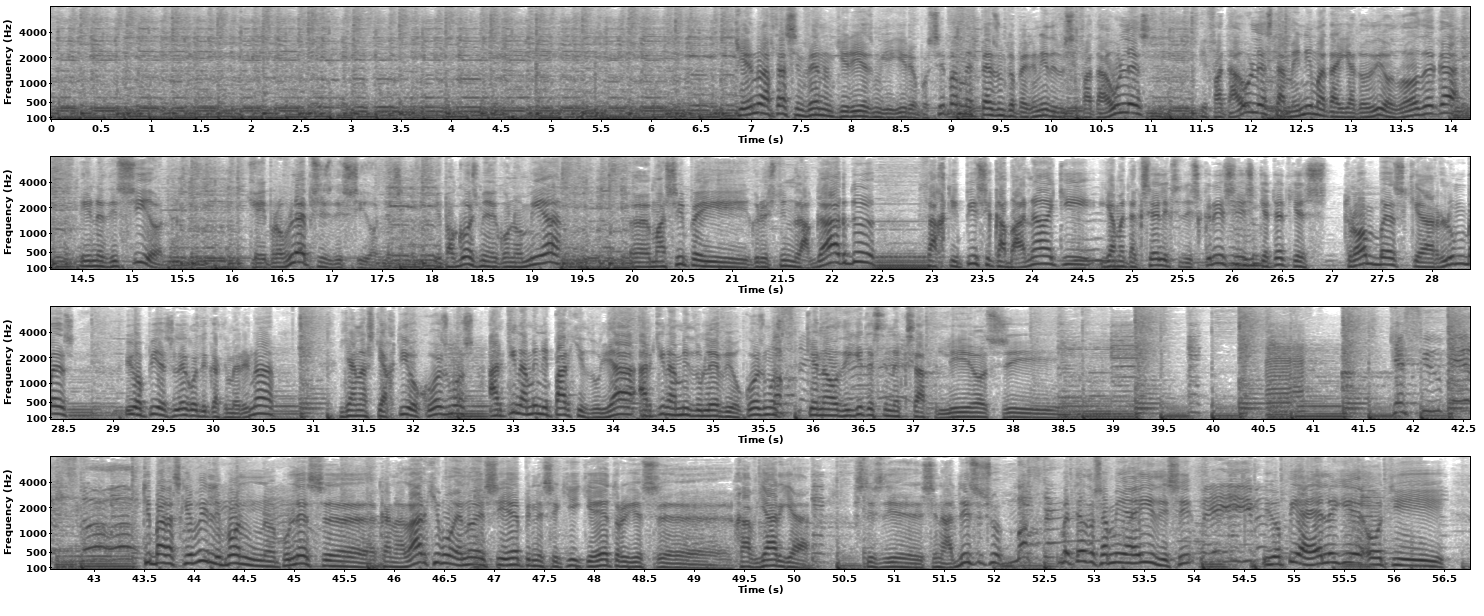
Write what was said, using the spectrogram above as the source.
Και ενώ αυτά συμβαίνουν κυρίες μου και κύριοι όπως είπαμε Παίζουν το παιχνίδι τους οι φαταούλες Οι φαταούλες τα μηνύματα για το 2012 είναι δυσίωνα. Και οι προβλέψεις δυσίωνες Η παγκόσμια οικονομία ε, Μας είπε η Κριστίν Λαγκάρντ Θα χτυπήσει καμπανάκι για μεταξέλιξη της κρίσης Και τέτοιες τρόμπες και αρλούμπες Οι οποίες λέγονται καθημερινά για να σκιαχτεί ο κόσμος αρκεί να μην υπάρχει δουλειά αρκεί να μην δουλεύει ο κόσμος και να οδηγείται στην εξαθλίωση την Παρασκευή λοιπόν που λες ε, καναλάρχη μου ενώ εσύ έπινες εκεί και έτρωγες ε, χαβιάρια στις ε, συναντήσεις σου μετέδωσα μία είδηση η οποία έλεγε ότι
